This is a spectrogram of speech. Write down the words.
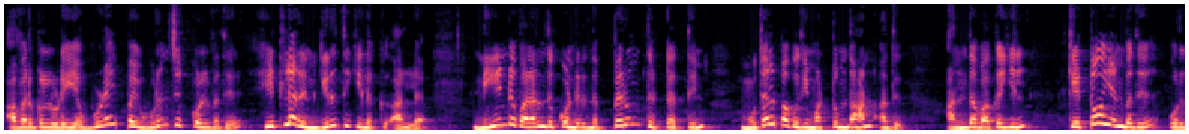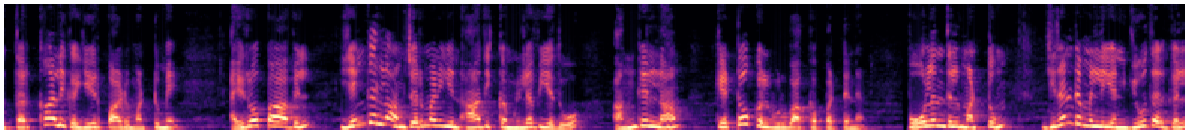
அவர்களுடைய உழைப்பை உறிஞ்சிக்கொள்வது ஹிட்லரின் இறுதி இலக்கு அல்ல. நீண்டு வளர்ந்து கொண்டிருந்த பெரும் திட்டத்தின் முதல் பகுதி மட்டும்தான் அது. அந்த வகையில் கெட்டோ என்பது ஒரு தற்காலிக ஏற்பாடு மட்டுமே. ஐரோப்பாவில் எங்கெல்லாம் ஜெர்மனியின் ஆதிக்கம் நிலவியதோ அங்கெல்லாம் கெட்டோக்கள் உருவாக்கப்பட்டன. போலந்தில் மட்டும் இரண்டு மில்லியன் யூதர்கள்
